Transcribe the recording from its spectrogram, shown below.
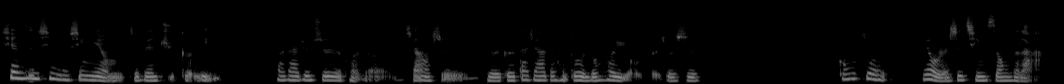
限制性的信念，我们这边举个例，大概就是可能像是有一个大家都很多人都会有的，就是工作没有人是轻松的啦，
